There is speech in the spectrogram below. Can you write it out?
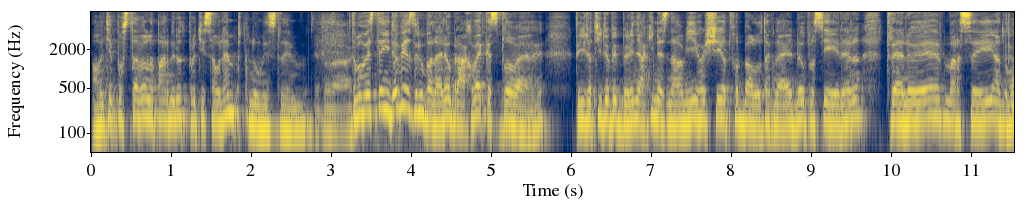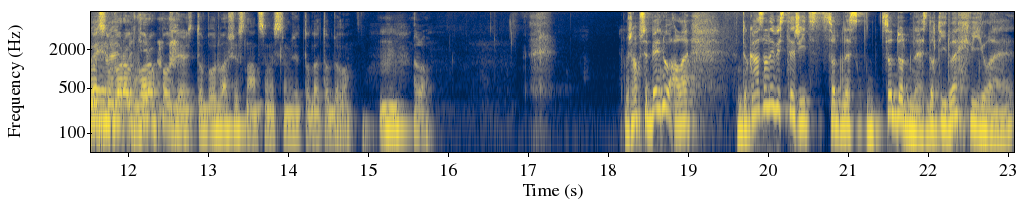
a on tě postavil na pár minut proti Southamptonu, myslím. Je to tak. To bylo ve stejné době zhruba, najednou bráchové Kestlové, kteří do té doby byli nějaký neznámí hoši od fotbalu, tak najednou prostě jeden trénuje v Marseille a To bylo druhý asi hraje o rok, proti- rok později, to bylo 2016, myslím, že tohle to bylo. Mhm, bylo. Možná předběhnu, ale dokázali byste říct, co, dnes, co dodnes, do téhle chvíle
